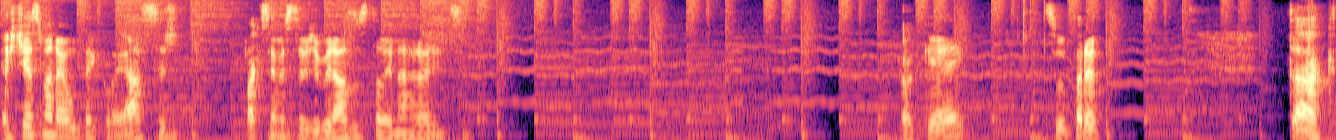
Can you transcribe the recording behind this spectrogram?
Ještě jsme neutekli, já si... Pak si myslím, že by nás dostali na hranici. OK. Super. Tak,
